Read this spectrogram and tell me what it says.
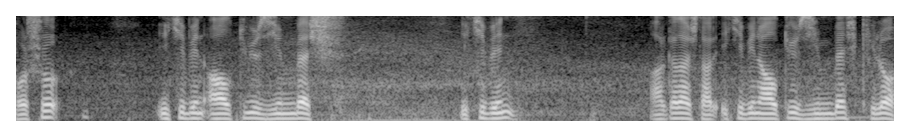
boşu 2625. 2000 Arkadaşlar 2625 kilo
